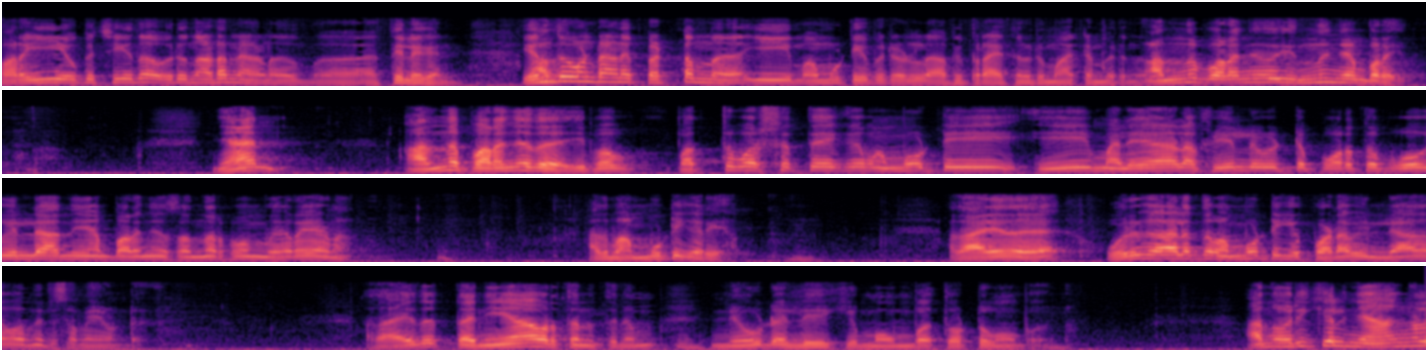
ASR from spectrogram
പറയുകയൊക്കെ ചെയ്ത ഒരു നടനാണ് തിലകൻ. എന്തുകൊണ്ടാണ് പെട്ടെന്ന് ഈ മമ്മൂട്ടിയെ പറ്റിയുള്ള അഭിപ്രായത്തിന് ഒരു മാറ്റം വരുന്നത്? അന്ന് പറഞ്ഞത് ഇന്നും ഞാൻ പറയും. ഞാൻ അന്ന് പറഞ്ഞത് ഇപ്പം പത്ത് വർഷത്തേക്ക് മമ്മൂട്ടി ഈ മലയാള ഫീൽഡ് വിട്ട് പുറത്ത് പോകില്ല എന്ന് ഞാൻ പറഞ്ഞ സന്ദർഭം വേറെയാണ്. അത് മമ്മൂട്ടിക്കറിയാം. അതായത് ഒരു കാലത്ത് മമ്മൂട്ടിക്ക് പടമില്ലാതെ വന്നൊരു സമയമുണ്ട്. അതായത് തനിയാവർത്തനത്തിനും ന്യൂഡൽഹിക്ക് മുമ്പ് തൊട്ടു മുമ്പ് അന്ന് ഒരിക്കൽ ഞങ്ങൾ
